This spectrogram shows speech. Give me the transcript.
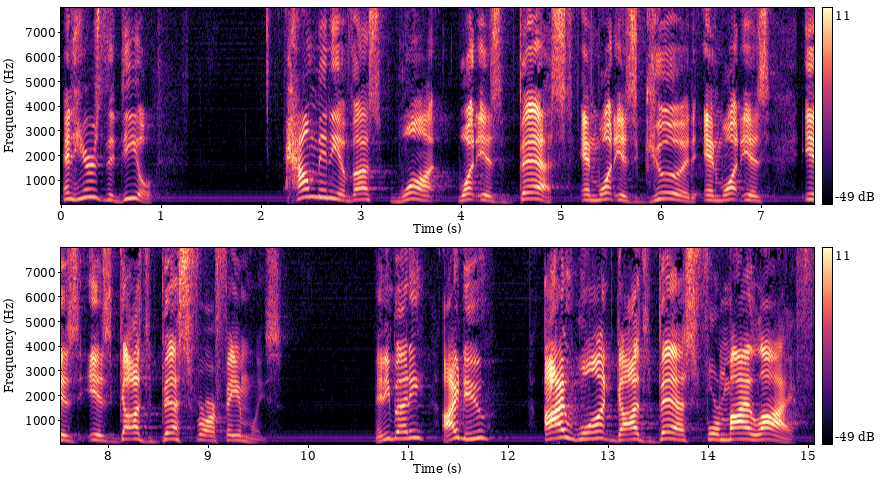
And here's the deal how many of us want what is best and what is good and what is, is, is God's best for our families? Anybody? I do. I want God's best for my life.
